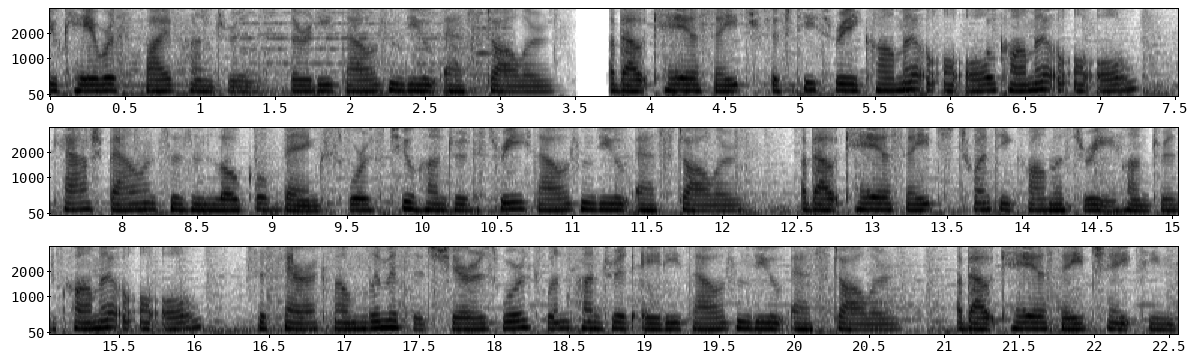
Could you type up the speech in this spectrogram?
UK worth 530,000 US dollars, about KSH 53,000, cash balances in local banks worth 203,000 US dollars about KSH 20,300, Safaricom Limited shares worth 180,000 US dollars, about KSH 18, and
